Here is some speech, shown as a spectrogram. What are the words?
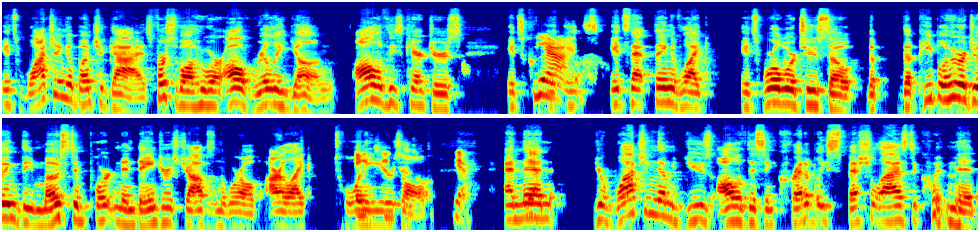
it's watching a bunch of guys first of all who are all really young. All of these characters, it's Yeah. it's it's that thing of like it's World War II, so the the people who are doing the most important and dangerous jobs in the world are like 20 years, years old. old. Yeah. And then you're watching them use all of this incredibly specialized equipment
